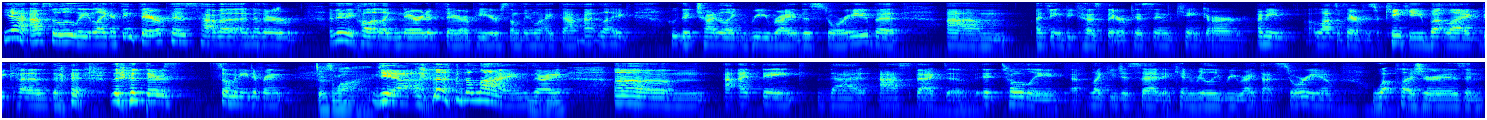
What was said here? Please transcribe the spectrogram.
Yeah, absolutely. Like I think therapists have a, another I think they call it like narrative therapy or something like that. Like who they try to like rewrite the story, but um I think because therapists in kink are I mean, lots of therapists are kinky, but like because the, the, there's so many different there's lines yeah, the lines, right? Um, I I think that aspect of it totally, like you just said, it can really rewrite that story of what pleasure is and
